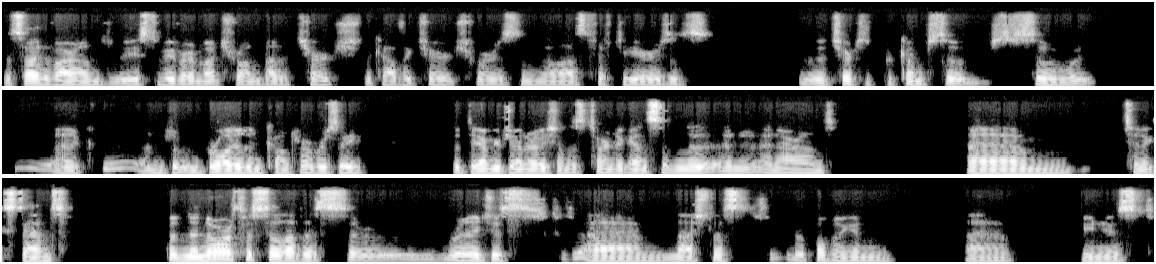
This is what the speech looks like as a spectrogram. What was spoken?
the south of Ireland used to be very much run by the church, the Catholic Church, whereas in the last fifty years, it's the church has become so so uh, embroiled in controversy that the younger generation has turned against it in, the, in, in Ireland um, to an extent. But in the north, we still have this uh, religious um, nationalist Republican uh, unionist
